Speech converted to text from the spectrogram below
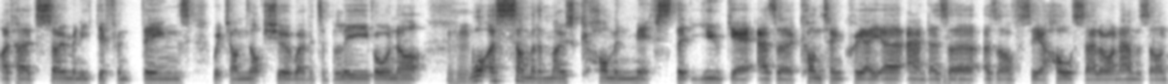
I've heard so many different things, which I'm not sure whether to believe or not. Mm-hmm. What are some of the most common myths that you get as a content creator and as a mm-hmm. as obviously a wholesaler on Amazon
